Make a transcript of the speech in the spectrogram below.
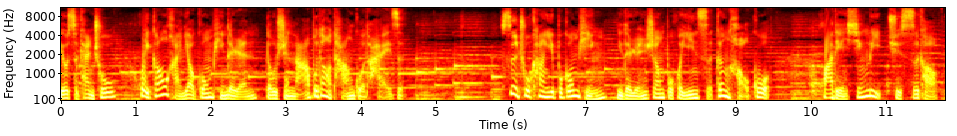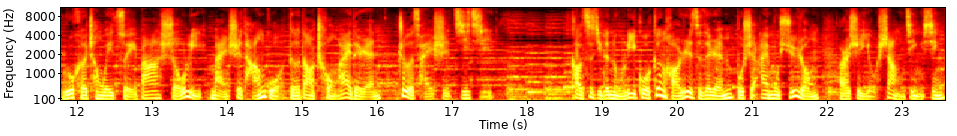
由此看出。会高喊要公平的人，都是拿不到糖果的孩子。四处抗议不公平，你的人生不会因此更好过，花点心力去思考如何成为嘴巴手里满是糖果、得到宠爱的人，这才是积极。靠自己的努力过更好日子的人，不是爱慕虚荣，而是有上进心。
